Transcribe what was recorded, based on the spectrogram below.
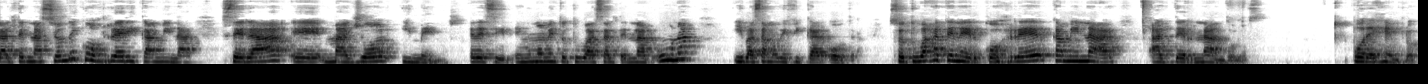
alternación de correr y caminar será eh, mayor y menos. Es decir, en un momento tú vas a alternar una y vas a modificar otra. So, tú vas a tener correr, caminar alternándolos. Por ejemplo,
